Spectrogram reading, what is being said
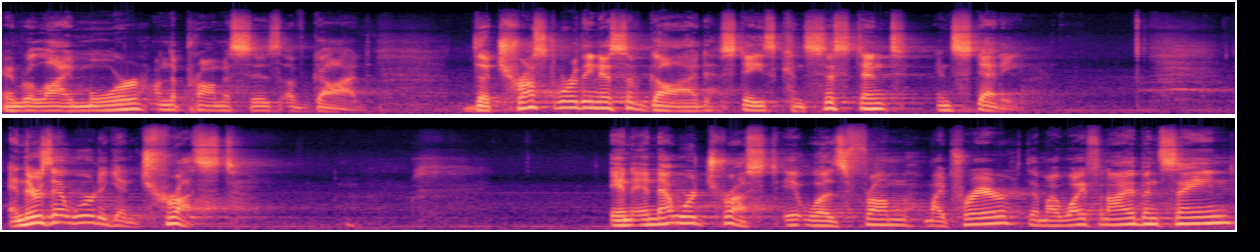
and rely more on the promises of God the trustworthiness of God stays consistent and steady. And there's that word again trust. And, and that word trust, it was from my prayer that my wife and I have been saying.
